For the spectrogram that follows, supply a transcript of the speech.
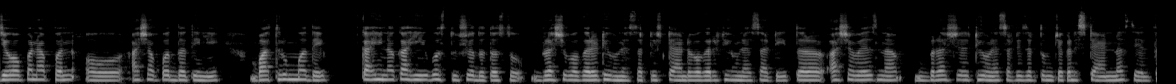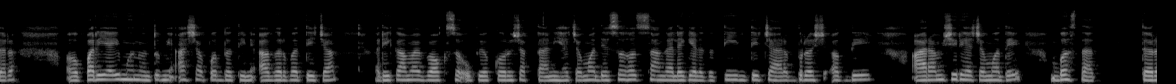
जेव्हा पण आपण अशा पद्धतीने बाथरूममध्ये काही ना काही वस्तू शोधत असतो. ब्रश वगैरे ठेवण्यासाठी स्टँड वगैरे ठेवण्यासाठी तर अशा वेळेस ना ब्रश ठेवण्यासाठी जर तुमच्याकडे स्टँड नसेल तर पर्यायी म्हणून तुम्ही अशा पद्धतीने अगरबत्तीच्या रिकाम्या बॉक्सचा उपयोग करू शकता. आणि ह्याच्यामध्ये सहज सांगायला गेलं तर तीन ते चार ब्रश अगदी आरामशीर ह्याच्यामध्ये बसतात. तर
